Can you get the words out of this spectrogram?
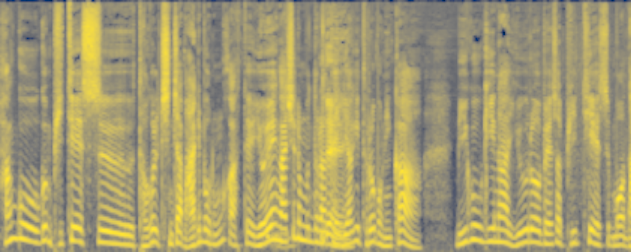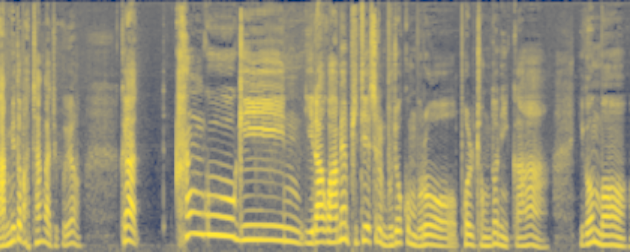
한국은 BTS 덕을 진짜 많이 보는 것 같아요. 여행하시는 분들한테 네. 이야기 들어보니까 미국이나 유럽에서 BTS 뭐 남미도 마찬가지고요. 그냥 한국인이라고 하면 BTS를 무조건 물어볼 정도니까 이건 뭐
